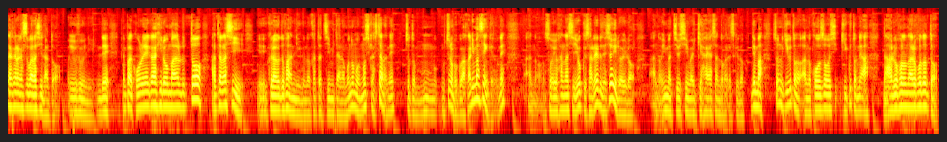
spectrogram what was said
なかなか素晴らしいなというふうに。で、やっぱりこれが広まると、新しい、クラウドファンディングの形みたいなものももしかしたらね、ちょっともちろん僕分かりませんけどね、あの、そういう話よくされるでしょ、いろいろ。あの、今中心は池早さんとかですけど。で、まあ、そういうの聞くと、あの、構造を聞くとね、あ、なるほど、なるほどと、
